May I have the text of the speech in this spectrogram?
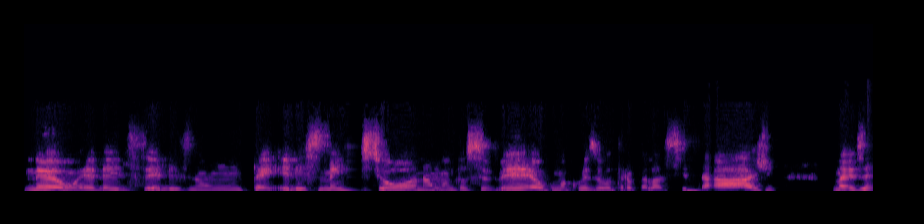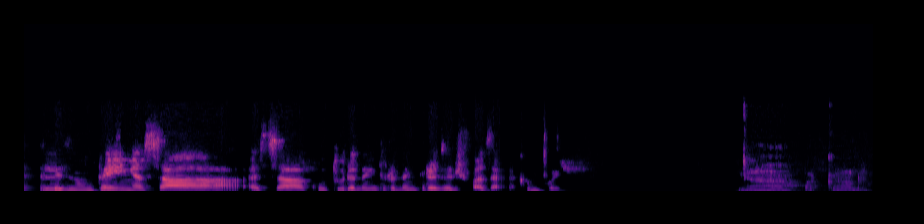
Não, eles, eles não têm, eles mencionam, você vê alguma coisa ou outra pela cidade, mas eles não têm essa, essa cultura dentro da empresa de fazer a campanha. Ah, bacana.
